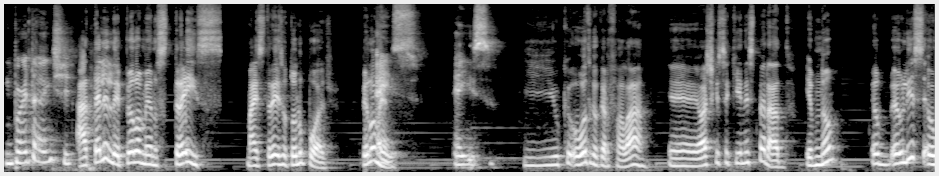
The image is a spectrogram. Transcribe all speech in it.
Importante. Até ele ler pelo menos três, mais três, eu tô no pódio. Pelo É menos. isso. É isso. E o, que, o outro que eu quero falar, é, eu acho que esse aqui é inesperado. Eu não. Eu, eu li, eu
